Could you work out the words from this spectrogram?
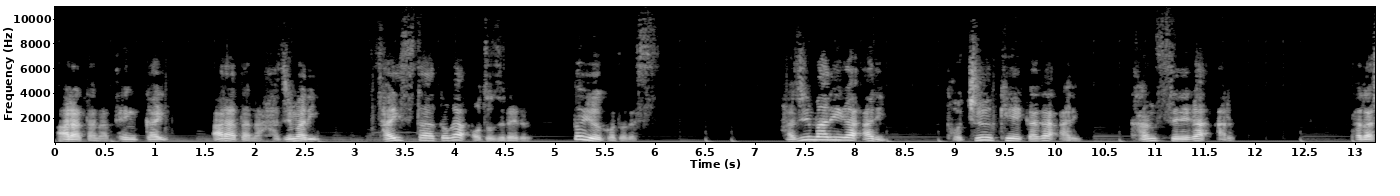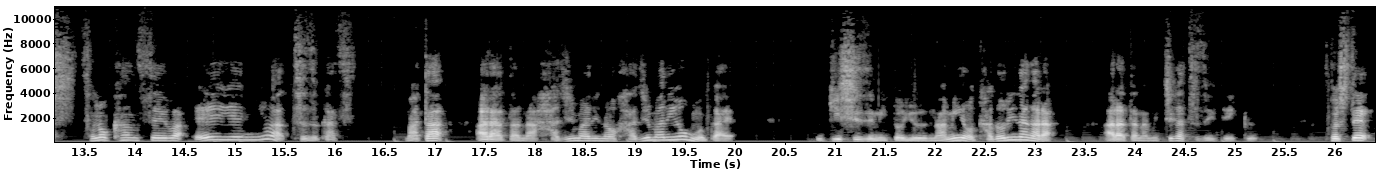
新たな展開、新たな始まり、再スタートが訪れるということです。始まりがあり、途中経過があり、完成がある。ただし、その完成は永遠には続かず、また新たな始まりの始まりを迎え、浮き沈みという波をたどりながら、新たな道が続いていく。そして、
